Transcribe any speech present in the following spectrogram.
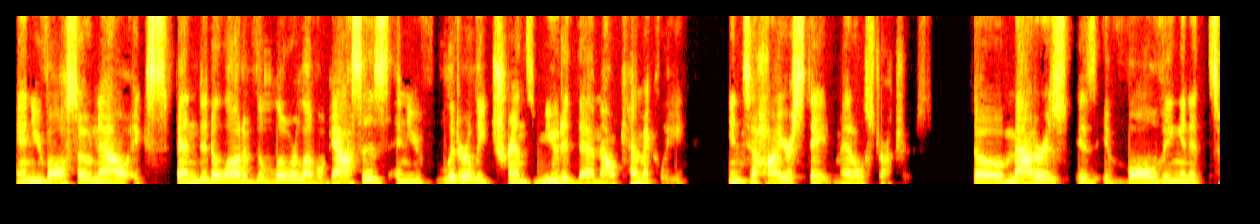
and you've also now expended a lot of the lower level gases and you've literally transmuted them alchemically into higher state metal structures. So matter is is evolving in its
